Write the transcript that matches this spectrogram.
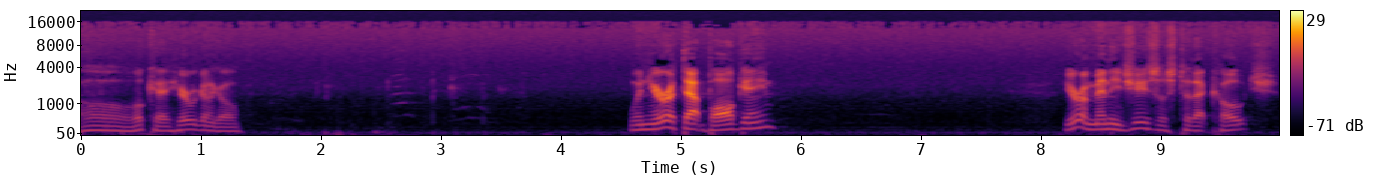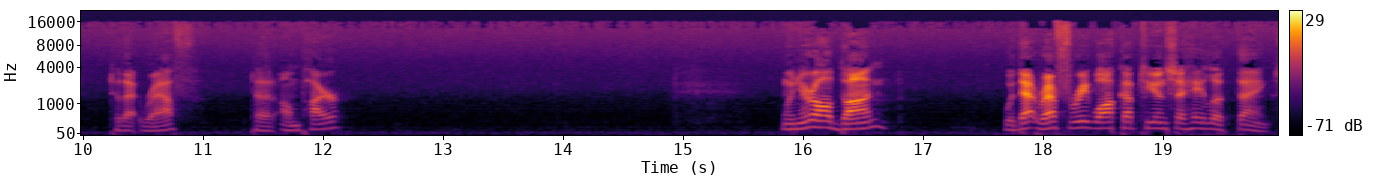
Oh, okay. Here we're going to go. When you're at that ball game, you're a mini Jesus to that coach, to that ref, to that umpire. When you're all done, would that referee walk up to you and say, hey, look, thanks?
